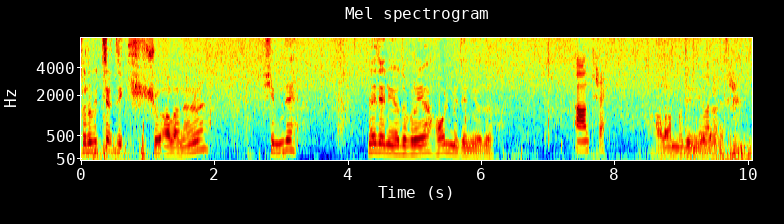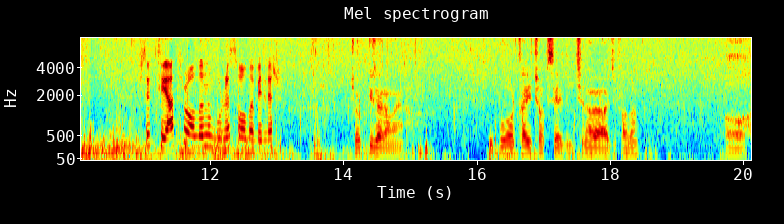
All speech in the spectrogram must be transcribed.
turu bitirdik şu alanı. Şimdi ne deniyordu buraya? Hol mü deniyordu? Antre. Alan mı deniyordu Olabilir. artık? İşte tiyatro alanı burası olabilir. Çok güzel ama ya. Bu ortayı çok sevdim. Çınar ağacı falan. Oh.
